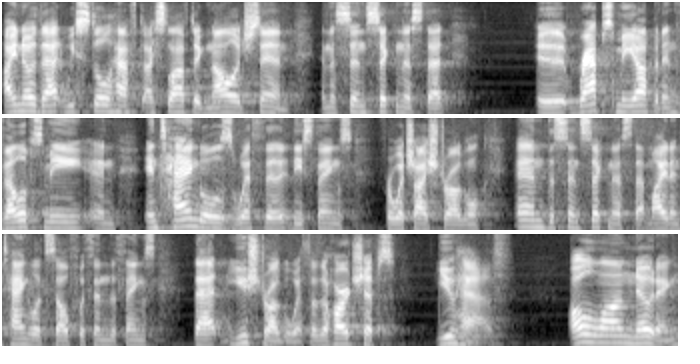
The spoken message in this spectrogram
I know that we still have to, I still have to acknowledge sin and the sin sickness that uh, wraps me up, it envelops me and entangles with the, these things for which I struggle, and the sin sickness that might entangle itself within the things that you struggle with or the hardships you have. All along noting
